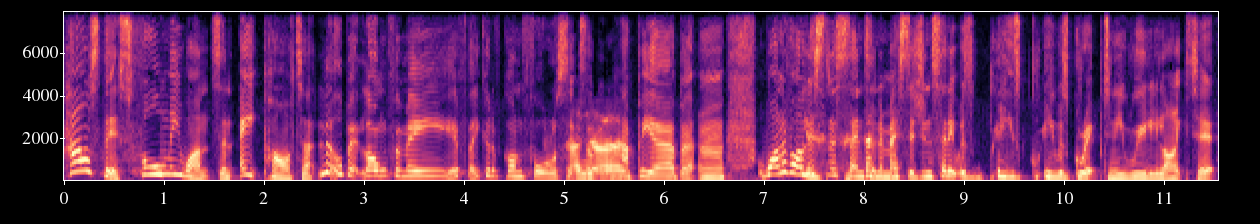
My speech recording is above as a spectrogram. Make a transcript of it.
How's this? Fool Me Once, an eight-parter. A little bit long for me. If they could have gone four or six, I'd been happier. But uh, one of our listeners sent in a message and said it was he's he was gripped and he really liked it.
